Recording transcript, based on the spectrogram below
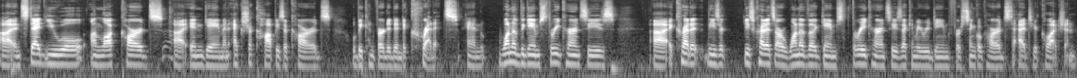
Uh, instead, you will unlock cards uh, in game, and extra copies of cards will be converted into credits. And one of the game's three currencies, uh, a credit. These are these credits are one of the game's three currencies that can be redeemed for single cards to add to your collection.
